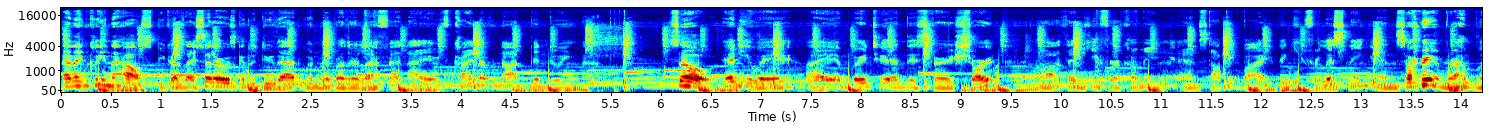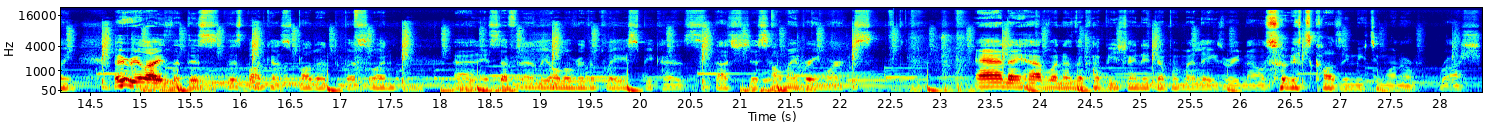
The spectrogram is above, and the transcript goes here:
and then clean the house because I said I was going to do that when my brother left and I've kind of not been doing that. So, anyway, I am going to end this very short. Uh, thank you for coming and stopping by. Thank you for listening. And sorry I'm rambling. I realize that this this podcast is probably not the best one, and it's definitely all over the place because that's just how my brain works. And I have one of the puppies trying to jump on my legs right now, so it's causing me to want to rush.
